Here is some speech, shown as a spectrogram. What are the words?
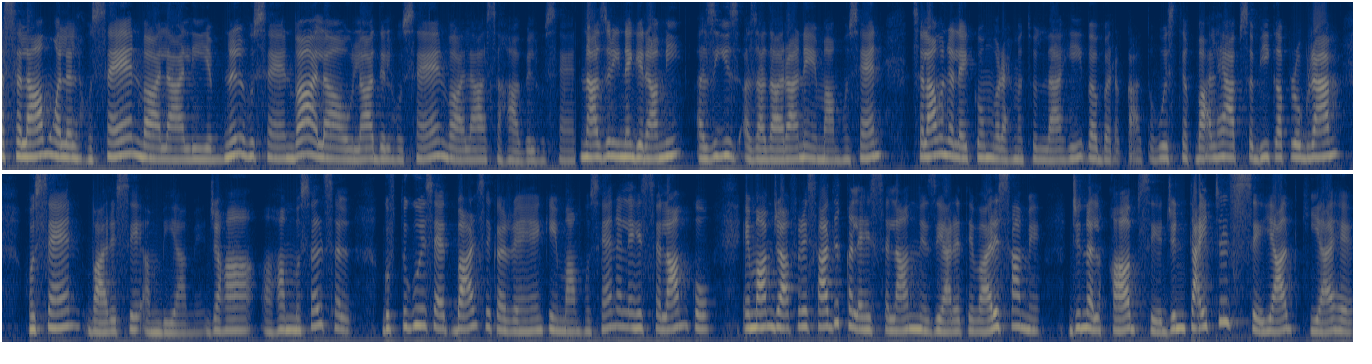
السلام علی الحسین و علی ابن الحسین و علی اولاد الحسین و علی صحاب الحسین. ناظرین گرامی، عزیز ازاداران امام حسین السلام علیکم ورحمۃ اللہ وبرکاتہ. استقبال ہے آپ سبھی کا پروگرام حسین وارث انبیاء میں، جہاں ہم مسلسل گفتگو اس اعتبار سے کر رہے ہیں کہ امام حسین علیہ السلام کو امام جعفر صادق علیہ السلام نے زیارت وارثہ میں جن القاب سے، جن ٹائٹلس سے یاد کیا ہے۔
